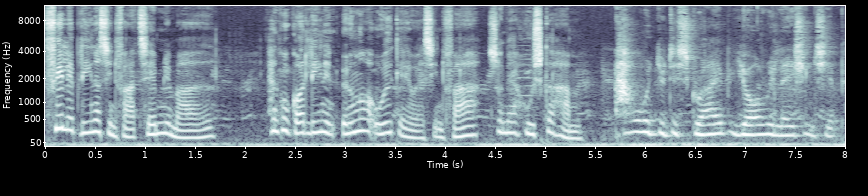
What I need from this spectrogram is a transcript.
Philip ligner sin far temmelig meget. Han kunne godt ligne en yngre udgave af sin far, som jeg husker ham. How would you describe your relationship?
